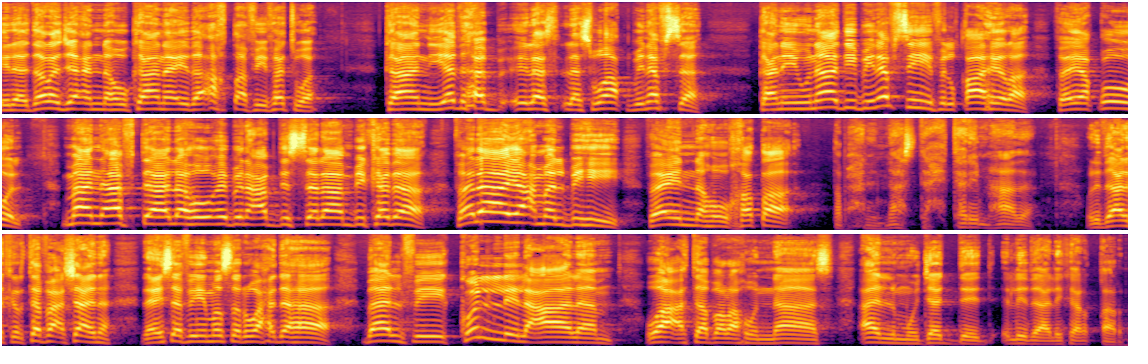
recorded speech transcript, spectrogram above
إلى درجة أنه كان إذا أخطأ في فتوى كان يذهب إلى الأسواق بنفسه كان ينادي بنفسه في القاهرة فيقول من أفتى له ابن عبد السلام بكذا فلا يعمل به فإنه خطأ. طبعا الناس تحترم هذا ولذلك ارتفع شأنه. ليس في مصر وحدها بل في كل العالم واعتبره الناس المجدد لذلك القرن.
